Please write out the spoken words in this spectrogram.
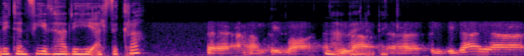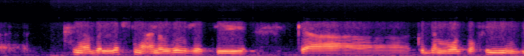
لتنفيذ هذه الفكرة؟ أهلا طيبة نعم في البداية إحنا بلشنا أنا وزوجتي ك كنا موظفين ب...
